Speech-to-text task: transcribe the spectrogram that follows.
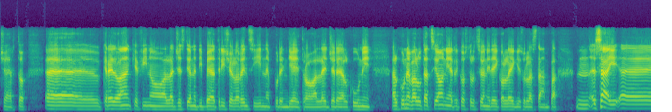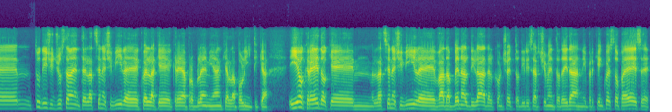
Certo, eh, credo anche fino alla gestione di Beatrice Lorenzin e pure indietro a leggere alcuni, alcune valutazioni e ricostruzioni dei colleghi sulla stampa. Mm, sai, eh, tu dici giustamente l'azione civile è quella che crea problemi anche alla politica. Io credo che mh, mm, l'azione civile vada ben al di là del concetto di risarcimento dei danni, perché in questo paese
